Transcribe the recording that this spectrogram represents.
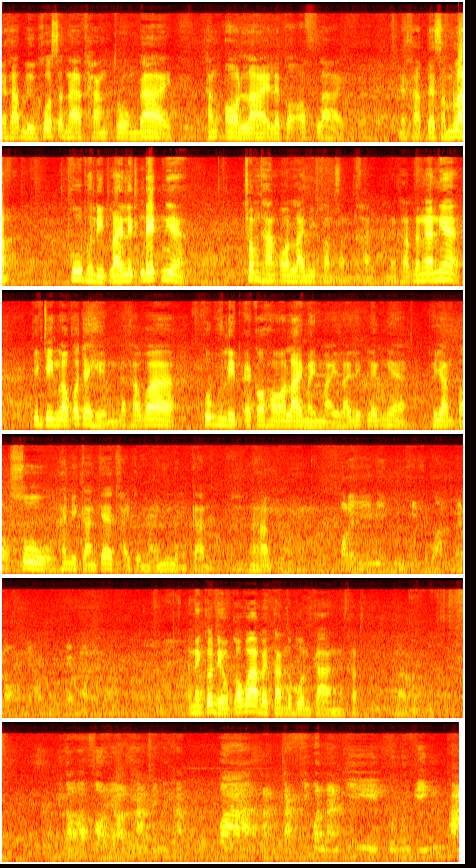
นะครับหรือโฆษณาทางตรงได้ทั้งออนไลน์และก็ออฟไลน์นะครับแต่สำหรับผู้ผลิตรายเล็กๆเนี่ยช่องทางออนไลน์มีความสำคัญนะครับดังนั้นเนี่ยจริงๆ เราก็จะเห็นนะครับว่าผู้ผลิตแอลกอฮอล์รายใหม่ๆรายเล็กๆเนี่ยพยายามต่อสู้ให้มีการแก้ไขกฎหมายนี้เหมือนกันนะครับกรณีนี้มีคุณศรีสุวรรณไปร้องแล้วไม่พอใจอันนั้นก็เดี๋ยวก็ว่าไปตามกระบวนการนะครับ พี่ต่อครับขอย้อนถามนิดนึงครับ ว่าหลังจากที่วันนั้นที่คุณนุ้งอิงพา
